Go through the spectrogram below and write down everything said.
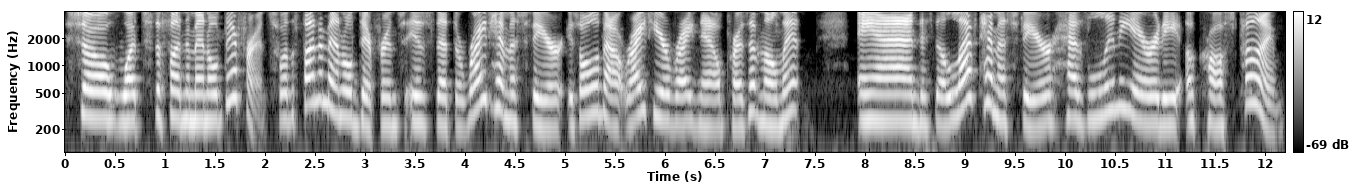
So, what's the fundamental difference? Well, the fundamental difference is that the right hemisphere is all about right here, right now, present moment. And the left hemisphere has linearity across time.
